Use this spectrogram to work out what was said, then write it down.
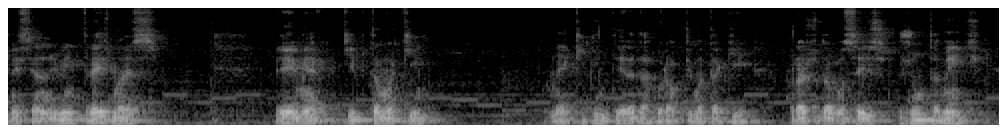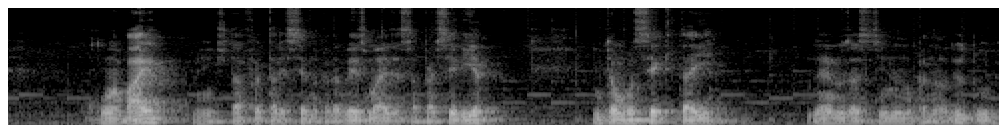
nesse ano de 23, mas eu e minha equipe estamos aqui, a equipe inteira da Rural Clima está aqui para ajudar vocês juntamente com a Baia. A gente está fortalecendo cada vez mais essa parceria Então você que está aí né, nos assistindo no canal do YouTube,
